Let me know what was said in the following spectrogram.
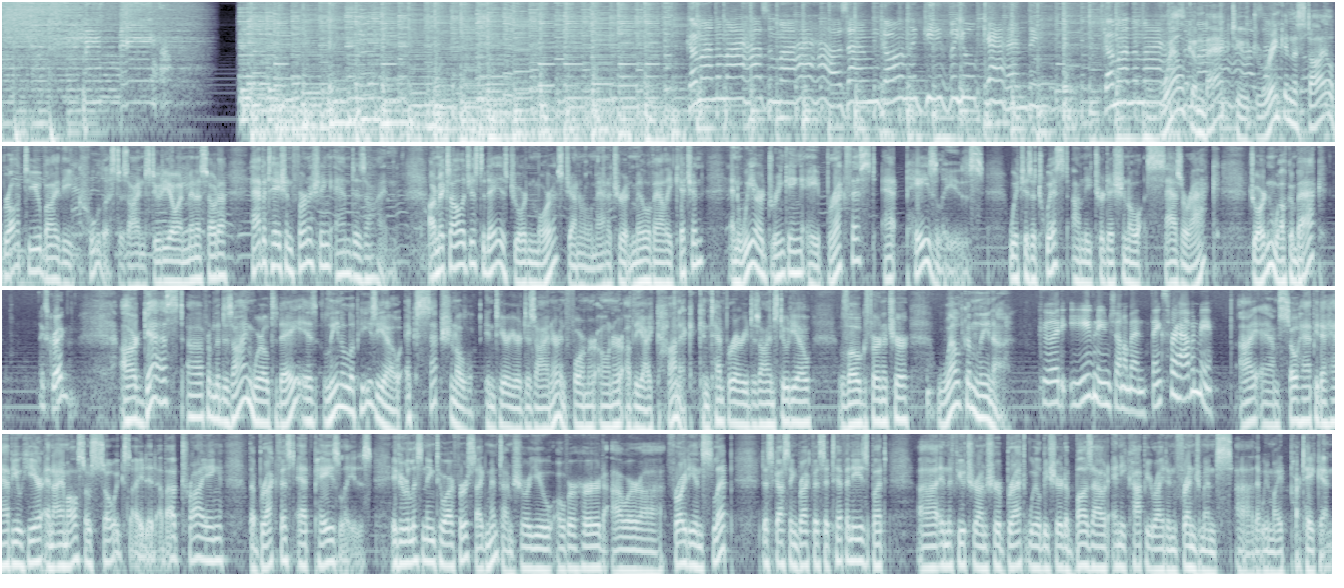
Welcome back to Drink in the Style, brought to you by the coolest design studio in Minnesota, Habitation Furnishing and Design. Our mixologist today is Jordan Morris, General Manager at Mill Valley Kitchen, and we are drinking a breakfast at Paisley's, which is a twist on the traditional Sazerac. Jordan, welcome back. Thanks, Greg. Our guest uh, from the design world today is Lena Lopesio, exceptional interior designer and former owner of the iconic contemporary design studio, Vogue Furniture. Welcome, Lena. Good evening, gentlemen. Thanks for having me. I am so happy to have you here, and I am also so excited about trying the breakfast at Paisley's. If you were listening to our first segment, I'm sure you overheard our uh, Freudian slip discussing breakfast at Tiffany's, but uh, in the future, I'm sure Brett will be sure to buzz out any copyright infringements uh, that we might partake in.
